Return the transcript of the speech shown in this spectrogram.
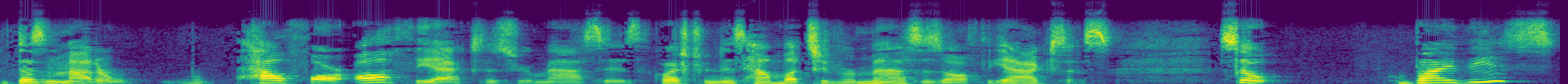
It doesn't matter how far off the axis your mass is. The question is how much of your mass is off the axis. So by these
